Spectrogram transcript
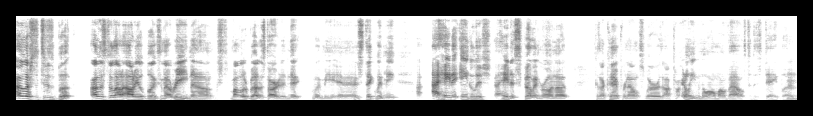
I listened to this book. I listen to a lot of audiobooks and I read now. My little brother started a Nick with me and stick with me. I, I hated English. I hated spelling growing up because I couldn't pronounce words. I probably don't even know all my vowels to this day, but Mm.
